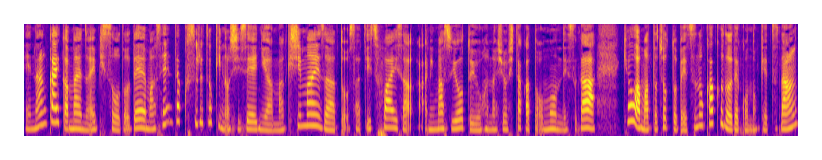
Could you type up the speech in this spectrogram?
え何回か前のエピソードで、まあ、選択する時の姿勢にはマキシマイザーとサティスファイザーがありますよというお話をしたかと思うんですが今日はまたちょっと別の角度でこの決断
